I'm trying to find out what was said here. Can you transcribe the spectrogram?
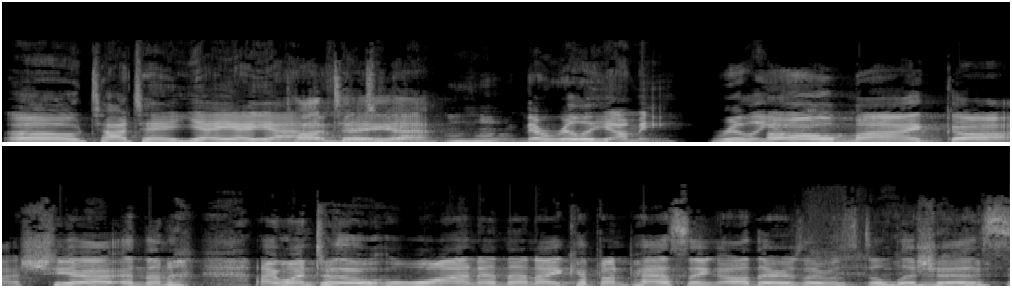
Oh, tate. Yeah, yeah, yeah. Tate, yeah. Mhm. They're really yummy. Really yummy. Oh my gosh. Yeah. And then I went to one and then I kept on passing others. It was delicious.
